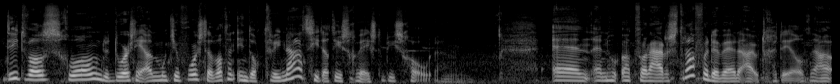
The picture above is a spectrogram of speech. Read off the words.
Dit was gewoon de doorsnee. Dan moet je je voorstellen wat een indoctrinatie dat is geweest op die scholen. En, en wat voor rare straffen er werden uitgedeeld. Nou,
